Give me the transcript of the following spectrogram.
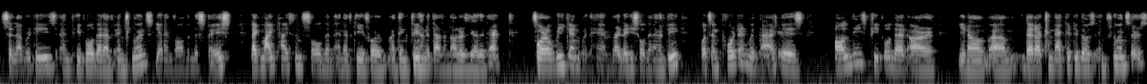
celebrities and people that have influence get involved in the space, like Mike Tyson sold an NFT for I think three hundred thousand dollars the other day. for a weekend with him, right? Like he sold an NFT. What's important with that is all these people that are, you know, um, that are connected to those influencers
